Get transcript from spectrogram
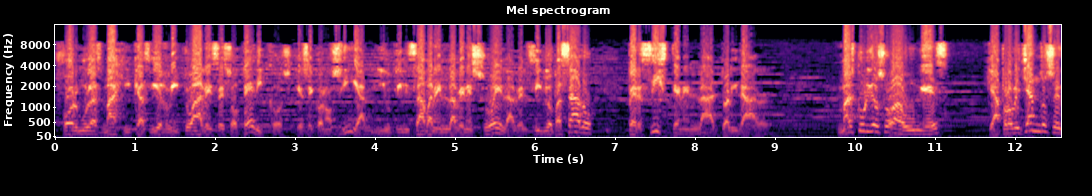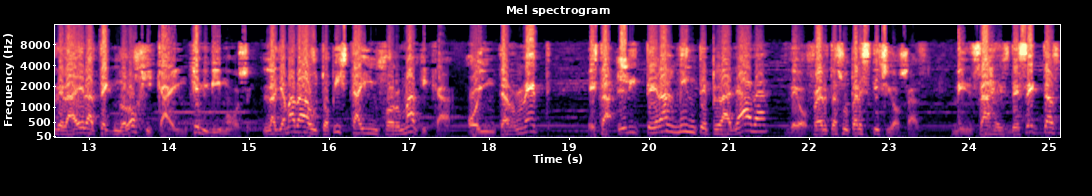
fórmulas mágicas y rituales esotéricos que se conocían y utilizaban en la Venezuela del siglo pasado, persisten en la actualidad. Más curioso aún es aprovechándose de la era tecnológica en que vivimos, la llamada autopista informática o Internet está literalmente plagada de ofertas supersticiosas, mensajes de sectas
